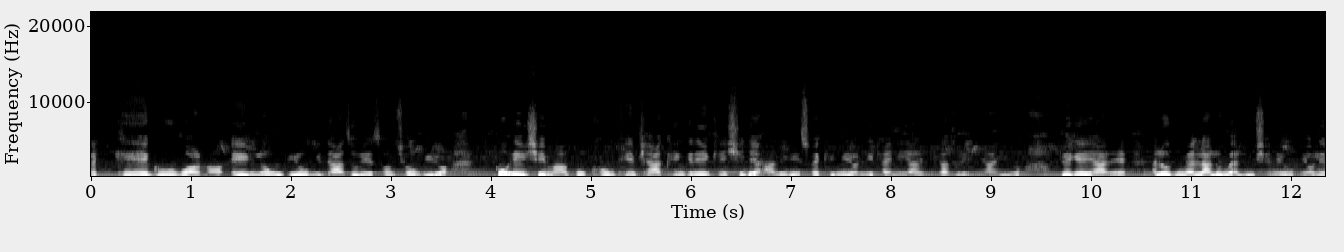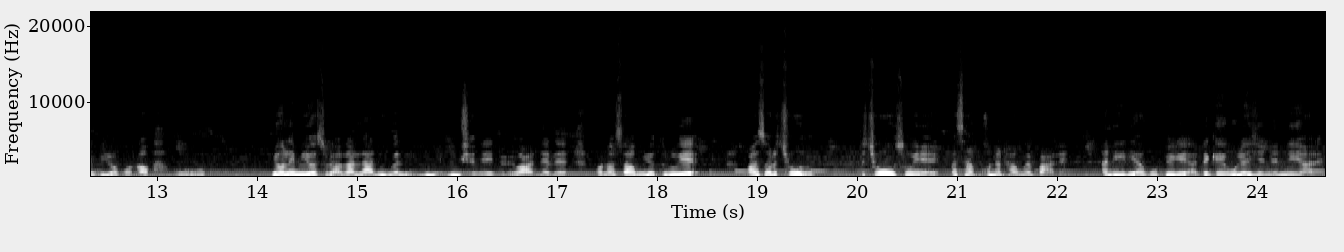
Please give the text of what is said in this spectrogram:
တကယ်ကိုပေါ့နော်အိမ်လုံးပြိုမိသားစုတွေဆုံးရှုံးပြီးတော့ကိုယ့်အိမ်ရှိမှာကိုခုံခင်းဖျားခင်းကရင်ခင်းရှိတဲ့ဟာလေးတွေဆွဲခင်းပြီးတော့နေထိုင်နေရတဲ့မိသားစုတွေအများကြီးကိုတွေ့ခဲ့ရတယ်အဲ့လိုမျိုးလာလူမဲ့အလူရှင်တွေကိုမျှော်လင့်ပြီးတော့ပေါ့နော်ဟို မျှော်လင့်ပြီးတော့ဆိုတာကလာလူမဲ့လူလူရှင်တွေတွေ့ပါနဲ့လဲပေါ့နော်စောင့်ပြီးတော့သူတို့ရဲ့ဘာလို့ဆိုတော့တချို့တချို့ဆိုရင်ပတ်စံ9000ပဲပါတယ်အန်ဒီတယောက်ကိုတွေးခဲ့ရတကယ်ကိုလည်းရင်နဲ့နေရတယ်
